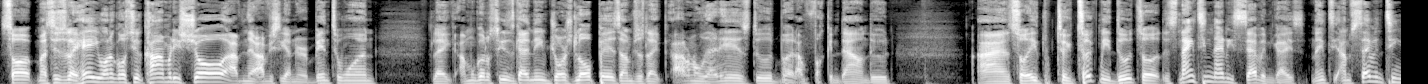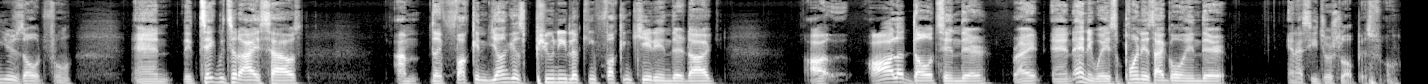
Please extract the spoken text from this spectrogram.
So my sister's like, hey, you want to go see a comedy show? I've never, obviously, I've never been to one. Like, I'm to go see this guy named George Lopez. I'm just like, I don't know who that is, dude, but I'm fucking down, dude. And so they t- took me, dude. So it's 1997, guys. 19, I'm 17 years old, fool. And they take me to the ice house. I'm the fucking youngest, puny looking fucking kid in there, dog. All, all adults in there, right? And anyways, the point is, I go in there and I see George Lopez, fool.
